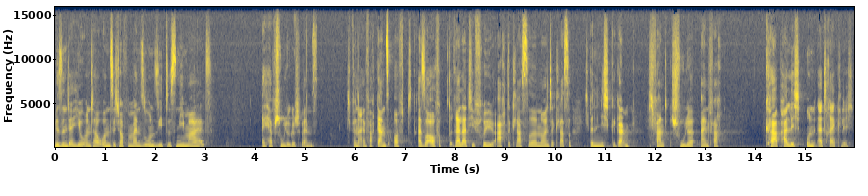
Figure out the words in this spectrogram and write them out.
Wir sind ja hier unter uns. Ich hoffe, mein Sohn sieht es niemals. Ich habe Schule geschwänzt. Ich bin einfach ganz oft, also auch relativ früh, achte Klasse, neunte Klasse, ich bin nicht gegangen. Ich fand Schule einfach körperlich unerträglich,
